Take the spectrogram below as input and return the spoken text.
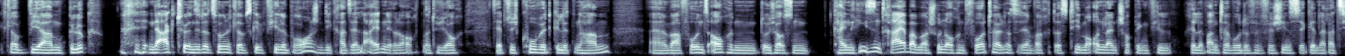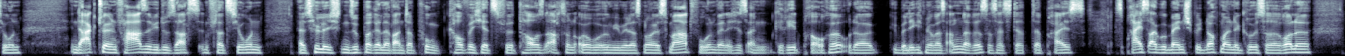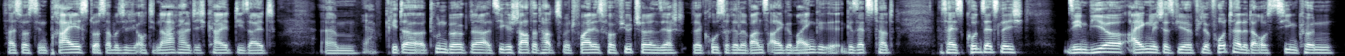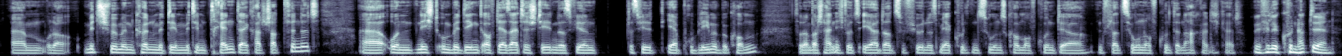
Ich glaube, wir haben Glück in der aktuellen Situation. Ich glaube, es gibt viele Branchen, die gerade sehr leiden oder auch natürlich auch selbst durch Covid gelitten haben. Äh, war für uns auch ein, durchaus ein kein Riesentreiber, aber schon auch ein Vorteil, dass sich einfach das Thema Online-Shopping viel relevanter wurde für verschiedenste Generationen. In der aktuellen Phase, wie du sagst, Inflation, natürlich ein super relevanter Punkt. Kaufe ich jetzt für 1800 Euro irgendwie mir das neue Smartphone, wenn ich jetzt ein Gerät brauche oder überlege ich mir was anderes? Das heißt, der, der Preis, das Preisargument spielt nochmal eine größere Rolle. Das heißt, du hast den Preis, du hast aber sicherlich auch die Nachhaltigkeit, die seit ähm, ja, Greta Thunbergner, als sie gestartet hat mit Fridays for Future, eine sehr, sehr große Relevanz allgemein ge gesetzt hat. Das heißt, grundsätzlich sehen wir eigentlich, dass wir viele Vorteile daraus ziehen können ähm, oder mitschwimmen können mit dem, mit dem Trend, der gerade stattfindet äh, und nicht unbedingt auf der Seite stehen, dass wir, dass wir eher Probleme bekommen, sondern wahrscheinlich wird es eher dazu führen, dass mehr Kunden zu uns kommen aufgrund der Inflation, aufgrund der Nachhaltigkeit. Wie viele Kunden habt ihr denn?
